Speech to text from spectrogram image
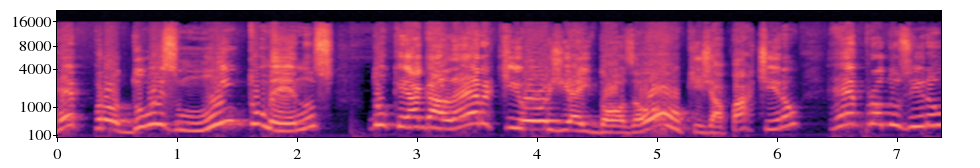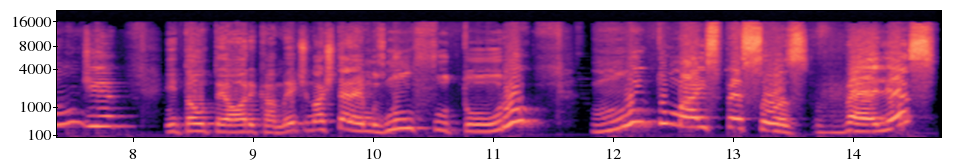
reproduz muito menos do que a galera que hoje é idosa ou que já partiram reproduziram um dia. Então, teoricamente, nós teremos num futuro muito mais pessoas velhas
